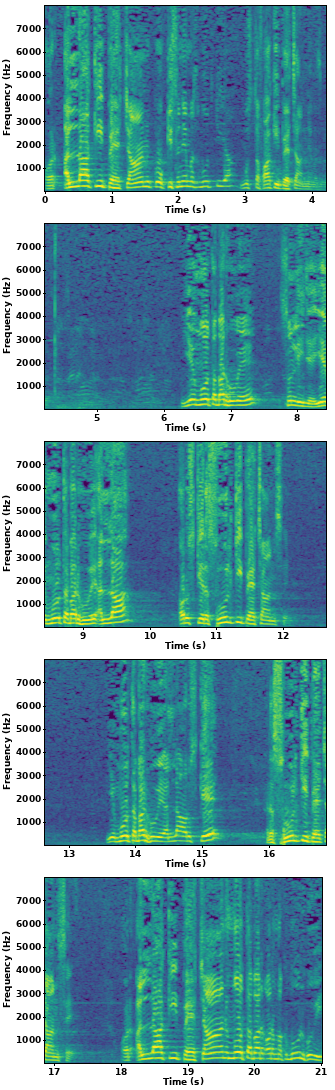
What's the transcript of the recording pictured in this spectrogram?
और अल्लाह की पहचान को किसने मज़बूत किया? मुस्तफ़ा की पहचान ने मज़बूत किया। ये मोतबर हुए, सुन लीजिए, ये मोतबर हुए अल्लाह और उसके रसूल की पहचान से। ये मोतबर हुए अल्लाह और उसके रसूल की पहचान से। और अल्लाह की पहचान मोतबर और मकबूल हुई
